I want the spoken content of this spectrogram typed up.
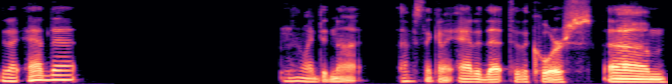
did I add that? No, I did not. I was thinking I added that to the course. Um,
